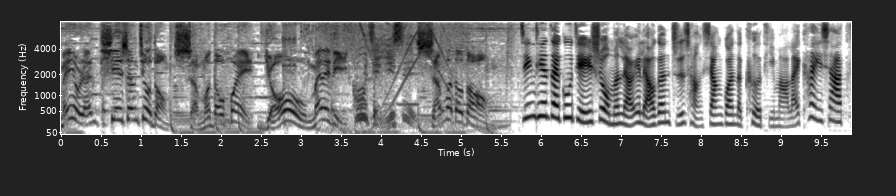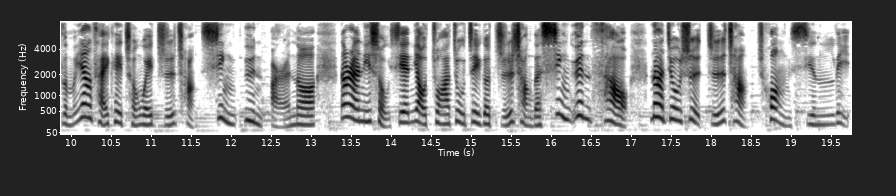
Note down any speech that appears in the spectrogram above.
没有人天生就懂什么都会，有 Melody 姑姐仪式什么都懂。今天在姑姐仪式，我们聊一聊跟职场相关的课题嘛，来看一下怎么样才可以成为职场幸运儿呢？当然，你首先要抓住这个职场的幸运草，那就是职场创新力。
